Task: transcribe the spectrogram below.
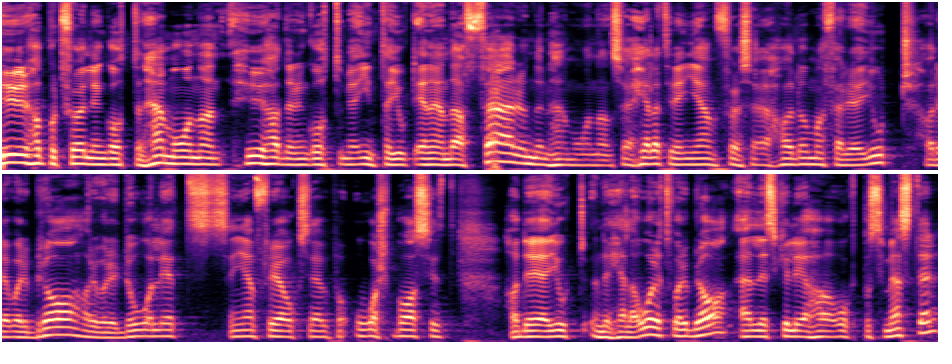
hur har portföljen gått den här månaden? Hur hade den gått om jag inte har gjort en enda affär under den här månaden? Så jag hela tiden jämför. Så har de affärer jag gjort, har det varit bra? Har det varit dåligt? Sen jämför jag också på årsbasis. Har det jag gjort under hela året varit bra? Eller skulle jag ha åkt på semester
